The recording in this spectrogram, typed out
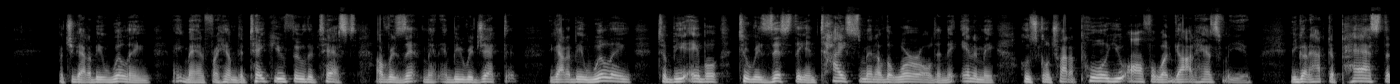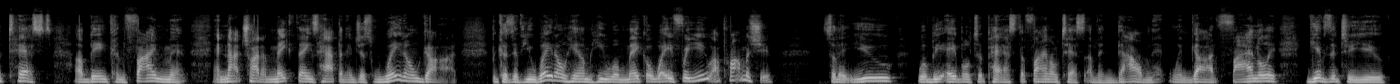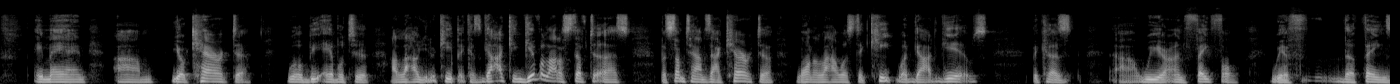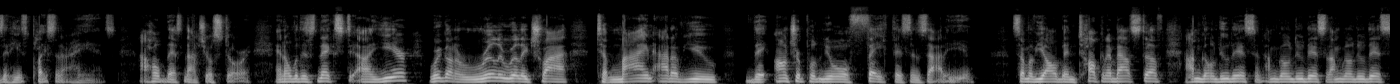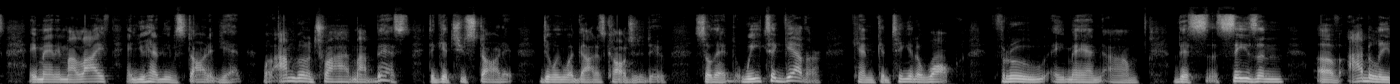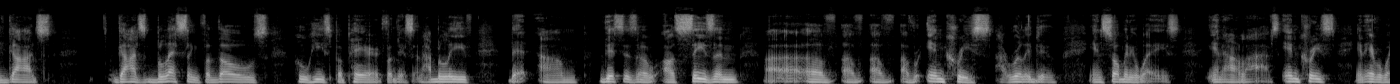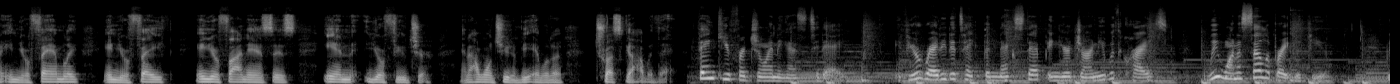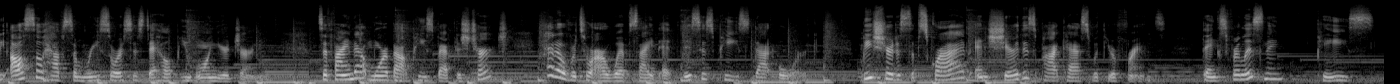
But you got to be willing, amen, for him to take you through the tests of resentment and be rejected. You got to be willing to be able to resist the enticement of the world and the enemy who's going to try to pull you off of what God has for you. You're going to have to pass the test of being confinement and not try to make things happen and just wait on God. Because if you wait on him, he will make a way for you. I promise you so that you will be able to pass the final test of endowment when God finally gives it to you. Amen. Um, your character will be able to allow you to keep it because God can give a lot of stuff to us, but sometimes our character won't allow us to keep what God gives because uh, we are unfaithful with the things that He's placed in our hands. I hope that's not your story. And over this next uh, year, we're going to really, really try to mine out of you the entrepreneurial faith that's inside of you. Some of y'all have been talking about stuff. I'm going to do this and I'm going to do this and I'm going to do this, amen, in my life, and you haven't even started yet. Well, I'm going to try my best to get you started doing what God has called you to do so that we together can continue to walk through, amen, um, this season of, I believe, God's God's blessing for those who He's prepared for this. And I believe that um, this is a, a season uh, of, of, of, of, increase. I really do, in so many ways in our lives. Increase in every way, in your family, in your faith, in your finances, in your future. And I want you to be able to trust God with that. Thank you for joining us today. If you're ready to take the next step in your journey with Christ, we want to celebrate with you. We also have some resources to help you on your journey. To find out more about Peace Baptist Church, head over to our website at thisispeace.org. Be sure to subscribe and share this podcast with your friends. Thanks for listening. Peace.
